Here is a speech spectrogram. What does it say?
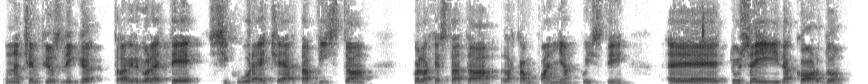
una Champions League tra virgolette sicura e certa vista quella che è stata la campagna acquisti. Eh, tu sei d'accordo?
